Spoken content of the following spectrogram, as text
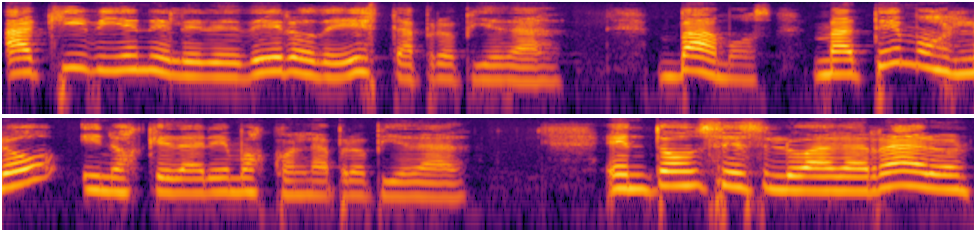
aquí viene el heredero de esta propiedad. Vamos, matémoslo y nos quedaremos con la propiedad. Entonces lo agarraron,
